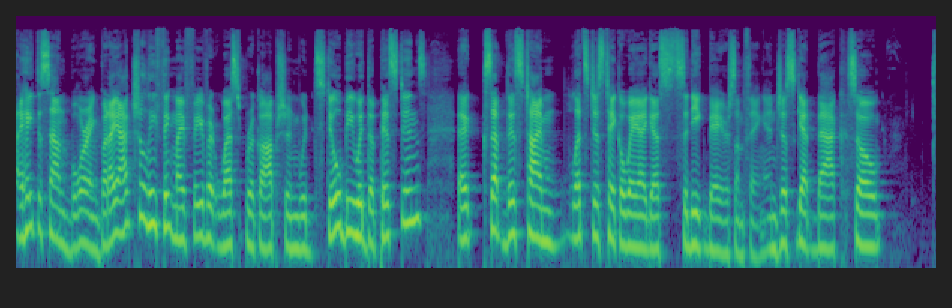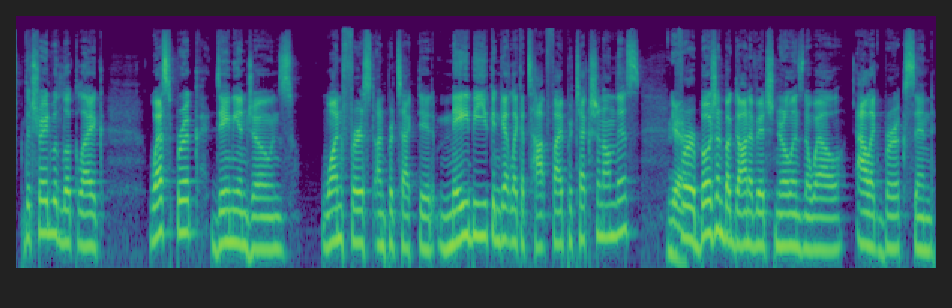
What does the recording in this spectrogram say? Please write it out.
I hate to sound boring, but I actually think my favorite Westbrook option would still be with the Pistons Except this time, let's just take away, I guess, Saddiq Bey or something and just get back. So the trade would look like Westbrook, Damian Jones, one first unprotected. Maybe you can get like a top five protection on this. Yeah. For Bojan Bogdanovic, Nerlens Noel, Alec Burks, and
